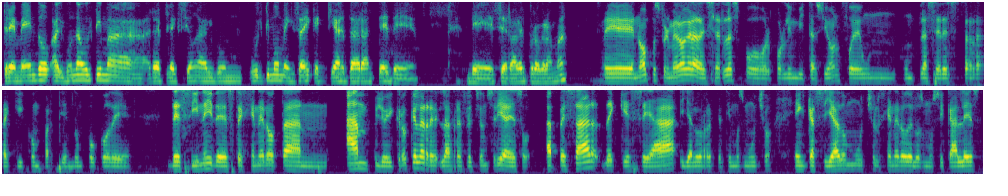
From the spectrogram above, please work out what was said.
Tremendo. ¿Alguna última reflexión, algún último mensaje que quieras dar antes de, de cerrar el programa? Eh, no, pues primero agradecerles por, por la invitación. Fue un, un placer estar aquí compartiendo un poco de, de cine y de este género tan amplio. Y creo que la, la reflexión sería eso. A pesar de que se ha, y ya lo repetimos mucho, encasillado mucho el género de los musicales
